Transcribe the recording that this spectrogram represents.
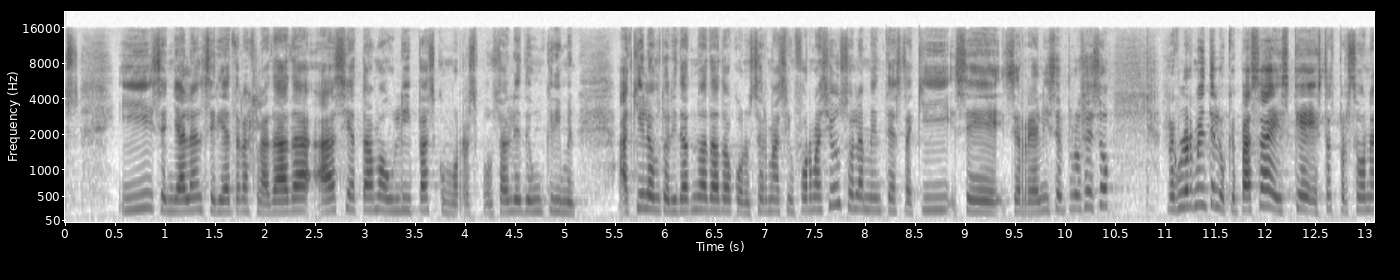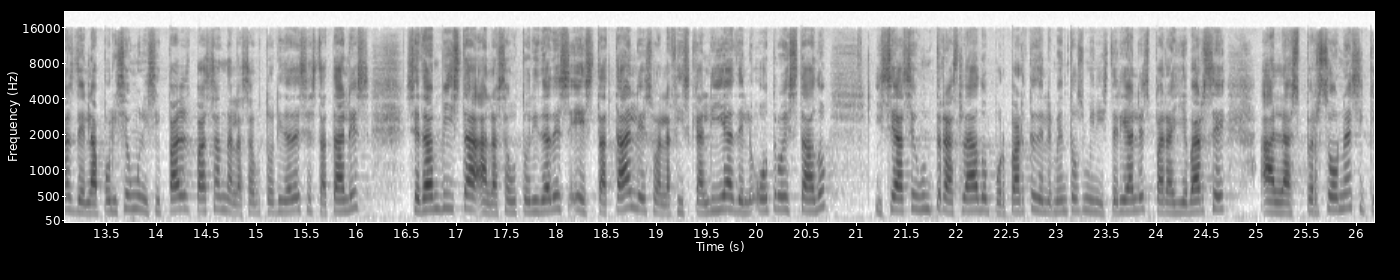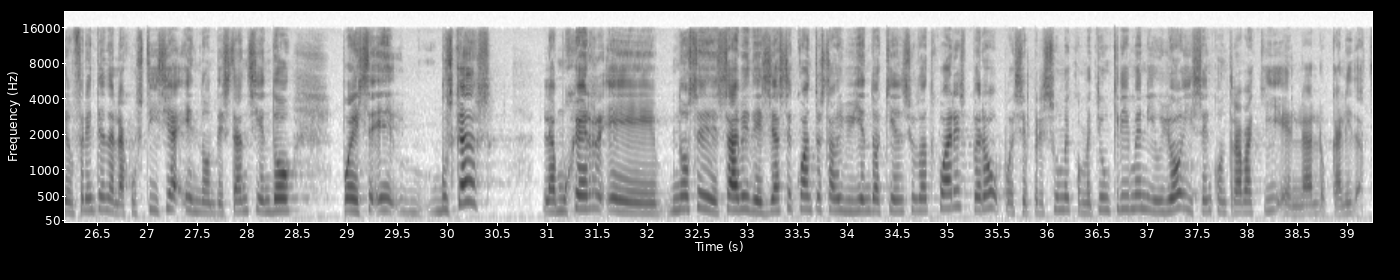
y señalan sería trasladada hacia Tamaulipas como responsable de un crimen. Aquí la autoridad no ha dado a conocer más información, solamente hasta aquí se, se realiza el proceso. Regularmente lo que pasa es que estas personas de la Policía Municipal pasan a las autoridades estatales, se dan vista a las autoridades estatales o a la Fiscalía del otro estado y se hace un traslado por parte de elementos ministeriales para llevarse a las personas y que enfrenten a la justicia en donde están siendo pues eh, buscadas. La mujer eh, no se sabe desde hace cuánto estaba viviendo aquí en Ciudad Juárez, pero pues se presume cometió un crimen y huyó y se encontraba aquí en la localidad.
